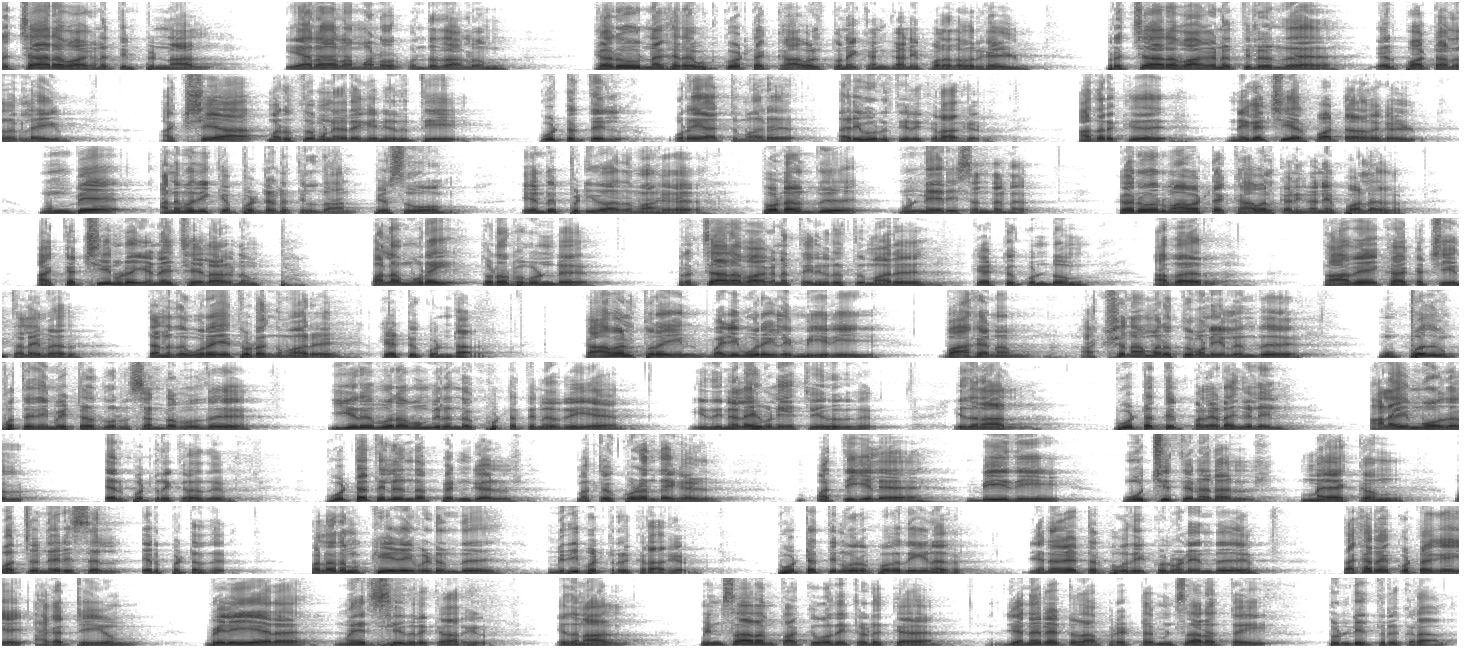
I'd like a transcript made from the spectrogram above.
பிரச்சார வாகனத்தின் பின்னால் ஏராளமானோர் வந்ததாலும் கரூர் நகர உட்கோட்ட காவல் துணை கண்காணிப்பாளர் அவர்கள் பிரச்சார வாகனத்தில் இருந்த ஏற்பாட்டாளர்களை அக்ஷயா மருத்துவமனை அருகே நிறுத்தி கூட்டத்தில் உரையாற்றுமாறு அறிவுறுத்தியிருக்கிறார்கள். அதற்கு நிகழ்ச்சி ஏற்பாட்டாளர்கள் முன்பே அனுமதிக்கப்பட்ட இடத்தில்தான் பேசுவோம் என்று பிடிவாதமாக தொடர்ந்து முன்னேறி சென்றனர். கரூர் மாவட்ட காவல் கண்காணிப்பாளர் அக்கட்சியினுடைய இணைச் செயலாளரிடம் பலமுறை தொடர்பு கொண்டு பிரச்சார வாகனத்தை நிறுத்துமாறு கேட்டுக்கொண்டும் அவர் தாவேகா கட்சியின் தலைவர் தனது உரையை தொடங்குமாறு கேட்டுக்கொண்டார். காவல்துறையின் வழிமுறைகளை மீறி வாகனம் அக்ஷனா மருத்துவமனையிலிருந்து முப்பது முப்பத்தைந்து மீட்டர் தூரம் சென்றபோது இருபுறமும் இருந்த கூட்டத்தினரிடையே இது நிலைகுலைய செய்தது. இதனால் கூட்டத்தில் பல இடங்களில் அலைமோதல் ஏற்பட்டிருக்கிறது. கூட்டத்தில் இருந்த பெண்கள் மற்றும் குழந்தைகள் மத்தியில் பீதி மூச்சு திணறல் மயக்கம் மற்றும் நெரிசல் ஏற்பட்டது. பலரும் கீழே விழுந்து மிதிப்பட்டிருக்கிறார்கள் கூட்டத்தின் ஒரு பகுதியினர் ஜெனரேட்டர் பகுதிக்குள் நுழைந்து தகர கொட்டகையை அகற்றியும் வெளியேற முயற்சி செய்திருக்கிறார்கள். இதனால் மின்சாரம் தாக்குவதை தடுக்க ஜெனரேட்டர் ஆபரேட்டர் மின்சாரத்தை துண்டித்திருக்கிறார்.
